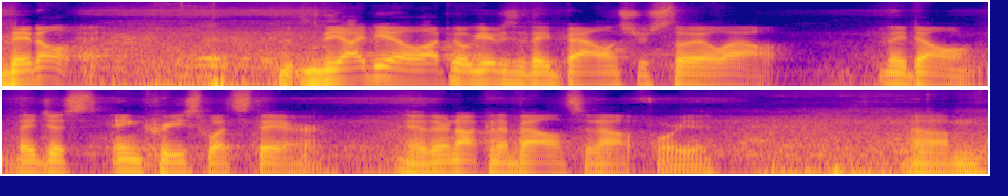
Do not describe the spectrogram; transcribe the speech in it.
They don't. The idea a lot of people give is that they balance your soil out. They don't. They just increase what's there. You know, they're not going to balance it out for you. Um,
